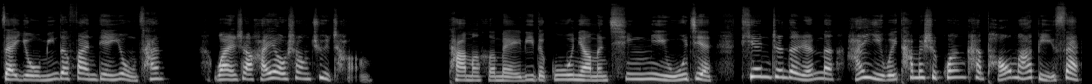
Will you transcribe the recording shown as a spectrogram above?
在有名的饭店用餐，晚上还要上剧场。他们和美丽的姑娘们亲密无间，天真的人们还以为他们是观看跑马比赛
